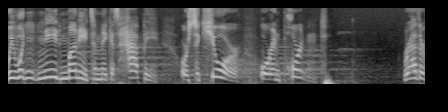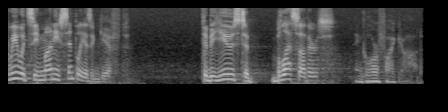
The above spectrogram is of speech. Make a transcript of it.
We wouldn't need money to make us happy or secure or important. Rather, we would see money simply as a gift to be used to bless others and glorify God.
